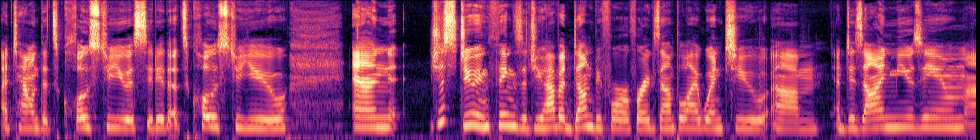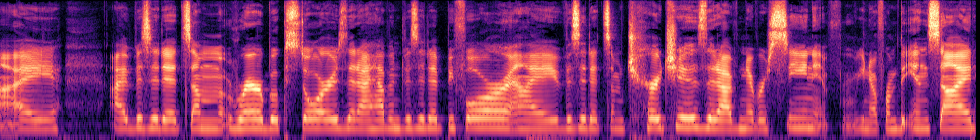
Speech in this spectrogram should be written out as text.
a town that's close to you, a city that's close to you, and just doing things that you haven't done before. For example, I went to um, a design museum. I I visited some rare bookstores that I haven't visited before. I visited some churches that I've never seen, you know, from the inside.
